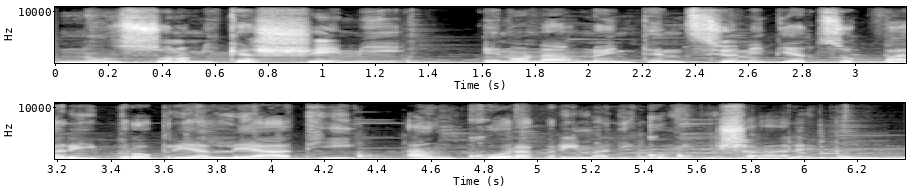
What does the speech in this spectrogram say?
non sono mica scemi e non hanno intenzione di azzoppare i propri alleati ancora prima di cominciare.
